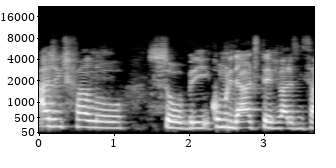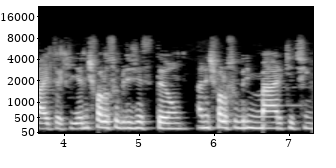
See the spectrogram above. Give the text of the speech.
A gente falou sobre comunidades, teve vários insights aqui. A gente falou sobre gestão, a gente falou sobre marketing,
